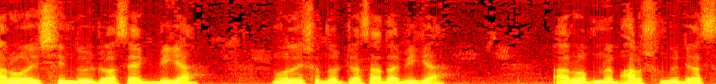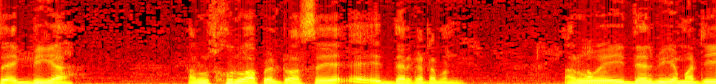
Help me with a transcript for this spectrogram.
আৰু এই সিন্দুৰীটো আছে এক বিঘা নোৱালী সুন্দৰীটো আছে আধা বিঘা। আৰু আপোনাৰ ভাৰত সুন্দৰীটো আছে এক বিঘা আৰু সৰু আপেলটো আছে এই ডেৰ কাটামান আৰু এই ডেৰ বিঘা মাটি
